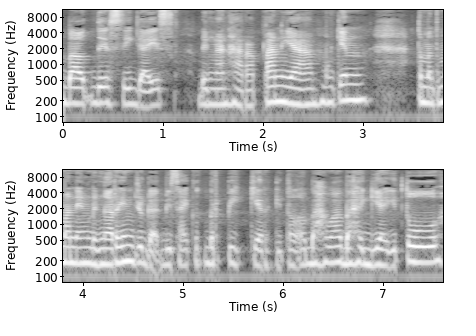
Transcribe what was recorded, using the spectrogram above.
about this sih guys. Dengan harapan ya mungkin teman-teman yang dengerin juga bisa ikut berpikir gitu loh bahwa bahagia itu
